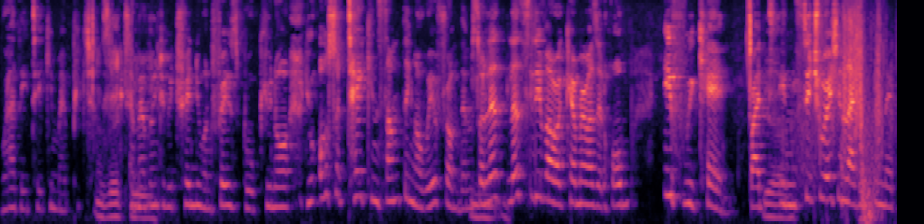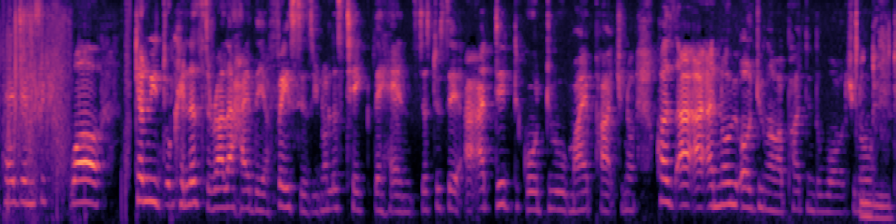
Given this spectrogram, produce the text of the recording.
where are they taking my picture? Exactly. Am I going to be trending on Facebook? You know, you're also taking something away from them. So Mm. let let's leave our cameras at home if we can. But Yeah. in situation like in the pageantry, well, can we okay, let's rather hide their faces, you know, let's take the hands just to say I, I did go do my part, you know. Because I, I I know we're all doing our part in the world, you know Indeed.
